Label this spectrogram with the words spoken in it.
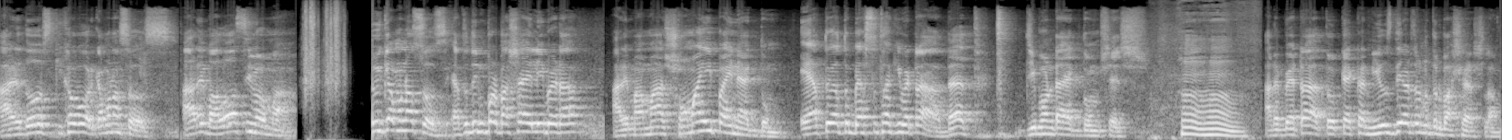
আরে দোস্ত কি খবর? কেমন আছোস? আরে ভালো আছি মামা। তুই কেমন আছোস? এতদিন পর বাসায় এলি বেটা। আরে মামা সময়ই পাই না একদম। এত এত ব্যস্ত থাকি বেটা দেখ জীবনটা একদম শেষ। হুম হুম। আরে বেটা তোকে একটা নিউজ দেওয়ার জন্য তোর বাসায় আসলাম।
